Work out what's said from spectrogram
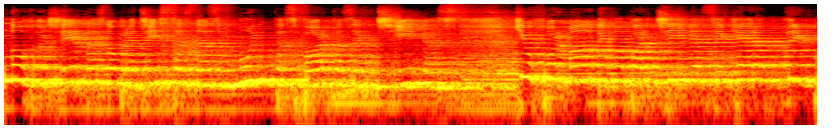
no ranger das dobradiças das muitas portas antigas que o formal de uma partilha sequer atribui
